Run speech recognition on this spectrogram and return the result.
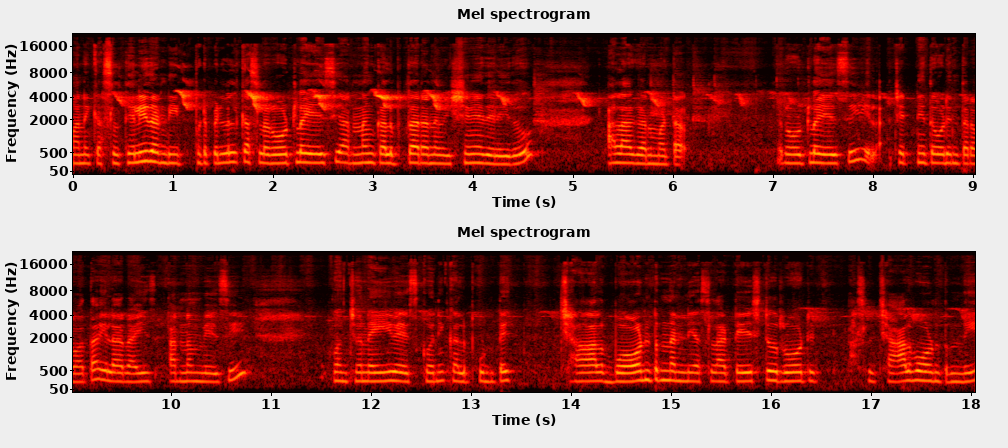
మనకి అసలు తెలియదండి ఇప్పటి పిల్లలకి అసలు రోట్లో వేసి అన్నం కలుపుతారన్న విషయమే తెలియదు అలాగనమాట. రోట్లో వేసి ఇలా చట్నీ తోడిన తర్వాత ఇలా రైస్ అన్నం వేసి కొంచెం నెయ్యి వేసుకొని కలుపుకుంటే చాలా బాగుంటుందండి అసలు ఆ టేస్ట్ రోటి అసలు చాలా బాగుంటుంది.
